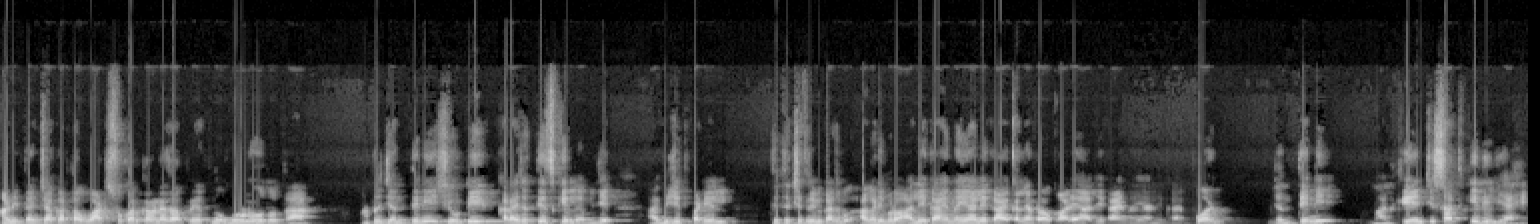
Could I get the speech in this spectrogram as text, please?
आणि त्यांच्याकरता वाट सुकार करण्याचा प्रयत्न वरून होत होता. मात्र जनतेने शेवटी करायचं तेच केलं. म्हणजे अभिजित पाटील तीर्थक्षेत्र विकास आघाडीबरोबर आले काय नाही आले काय कल्याणराव काळे आले काय नाही आले काय. पण जनतेने भालके यांची साथ केलेली आहे.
